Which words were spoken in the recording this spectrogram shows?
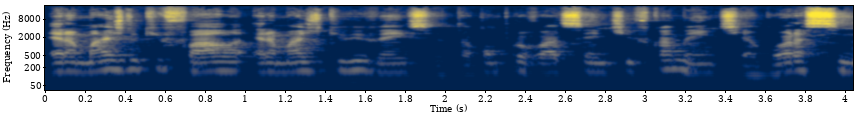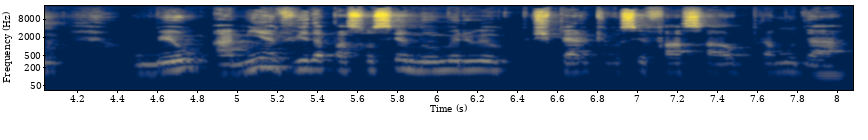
era mais do que fala, era mais do que vivência. Está comprovado cientificamente. E agora sim, o meu, a minha vida passou a ser número e eu espero que você faça algo para mudar.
